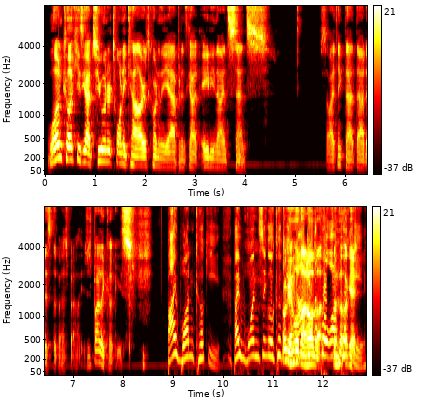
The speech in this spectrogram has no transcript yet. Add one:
One cookie's got 220 calories according to the app, and it's got 89 cents. So I think that that is the best value. Just buy the cookies. Buy one cookie. Buy one single cookie. Okay, hold on, hold on. Okay.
